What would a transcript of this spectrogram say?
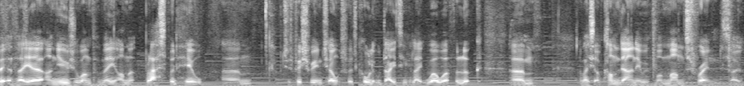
bit of a uh, unusual one for me. I'm at Blasford Hill, um, which is fishery in Chelmsford, cool little dating lake, well worth a look. Um, basically, I've come down here with my mum's friend, so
